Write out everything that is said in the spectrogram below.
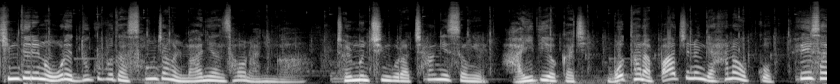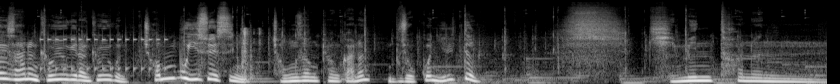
김 대리는 올해 누구보다 성장을 많이 한 사원 아닌가. 젊은 친구라 창의성에 아이디어까지 못 하나 빠지는 게 하나 없고 회사에서 하는 교육이란 교육은 전부 이수했으니 정성 평가는 무조건 1등. 김인턴은 네,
